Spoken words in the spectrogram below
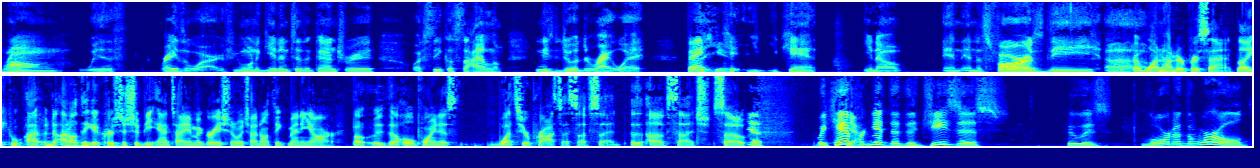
wrong with razor wire. If you want to get into the country or seek asylum, you need to do it the right way. Thank Uh, you. Can't, you. You can't. You know. And and as far as the uh, One hundred percent. Like I, I don't think a Christian should be anti-immigration, which I don't think many are. But the whole point is, what's your process of said of such? So Yes. We can't Yeah. forget that the Jesus who is Lord of the world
